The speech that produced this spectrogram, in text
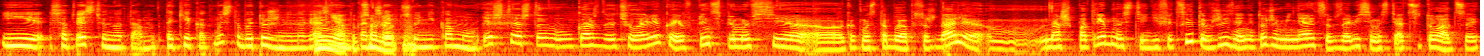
и, соответственно, там такие, как мы с тобой, тоже не навязываем Нет, концепцию никому. Я считаю, что у каждого человека, и в принципе мы все, э, как мы с тобой обсуждали, наши потребности и дефициты в жизни, они тоже меняются в зависимости от ситуации.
